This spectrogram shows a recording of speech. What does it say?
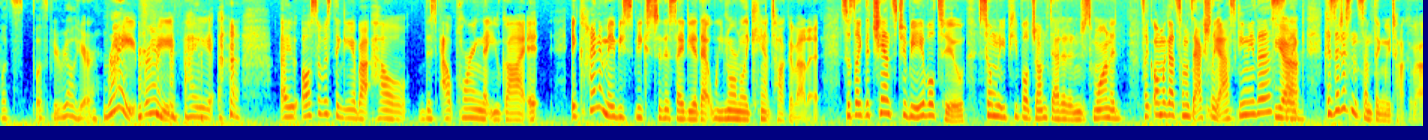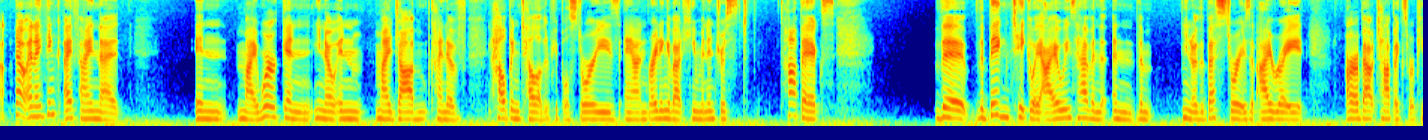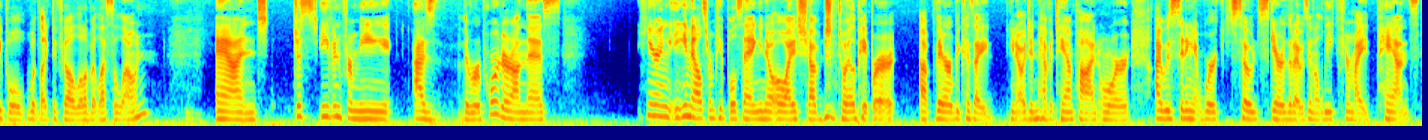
let's let's be real here. Right, right. I I also was thinking about how this outpouring that you got, it it kind of maybe speaks to this idea that we normally can't talk about it. So it's like the chance to be able to. So many people jumped at it and just wanted, like, oh my God, someone's actually asking me this? Yeah. Like, because it isn't something we talk about. No, and I think I find that in my work and you know in my job kind of helping tell other people's stories and writing about human interest topics the the big takeaway I always have and the, and the you know the best stories that I write are about topics where people would like to feel a little bit less alone and just even for me as the reporter on this hearing emails from people saying, you know, oh, I shoved toilet paper up there because I, you know, I didn't have a tampon, or I was sitting at work so scared that I was going to leak through my pants.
